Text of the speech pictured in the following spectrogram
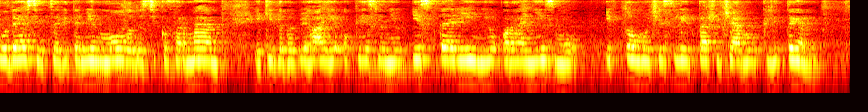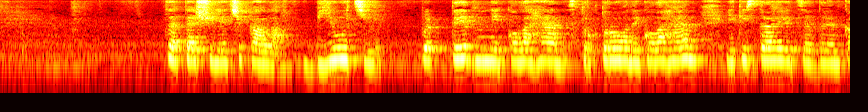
Q10 – це вітамін молодості, кофермент, який запобігає окисленню і старінню організму, і в тому числі в першу чергу клітин. Це те, що я чекала. Б'юті, пептидний колаген, структурований колаген, який встраюється в ДНК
